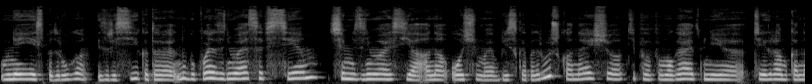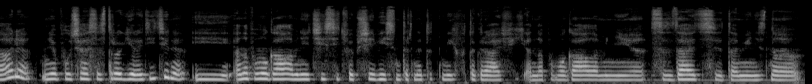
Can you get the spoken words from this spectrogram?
У меня есть подруга из России, которая, ну, буквально занимается всем, чем не занимаюсь я. Она очень моя близкая подружка. Она еще, типа, помогает мне в телеграм-канале. У меня, получается, строгие родители, и она помогала мне чистить вообще весь интернет от моих фотографий. Она помогала мне создать, там, я не знаю,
